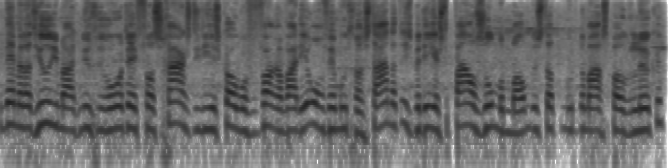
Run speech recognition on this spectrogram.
Ik neem maar dat Hiljemaat nu gehoord heeft van Schaars die die is komen vervangen waar hij ongeveer moet gaan staan. Dat is bij de eerste paal zonder man, dus dat moet normaal gesproken lukken.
